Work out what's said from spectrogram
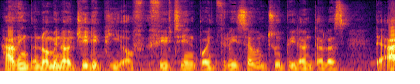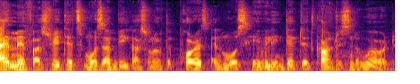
Having a nominal GDP of $15.372 billion, the IMF has rated Mozambique as one of the poorest and most heavily indebted countries in the world.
